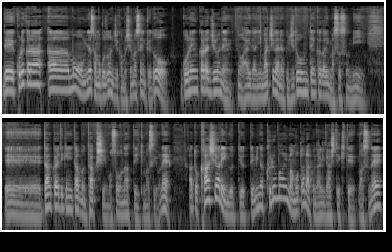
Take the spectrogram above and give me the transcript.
でこれからあもう皆さんもご存知かもしれませんけど5年から10年の間に間違いなく自動運転化が今進み、えー、段階的に多分タクシーもそうなっていきますよね。あとカーシェアリングって言ってみんな車を今持たなくなりだしてきてますね。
